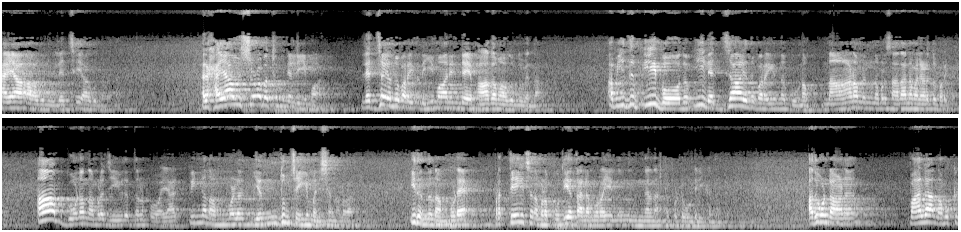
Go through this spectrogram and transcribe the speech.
ഹയാ ആകുന്നു ലജ്ജയാകുന്നു എന്നാണ്. അൽ ഹയാവു ശോഭത്തു മിനൽ ഈമാൻ. ലജ്ജ എന്ന് പറയുന്നത് ഈമാനിന്റെ ഭാഗമാകുന്നുവെന്നാണ് അപ്പൊ ഇത് ഈ ബോധം ഈ ലജ്ജ എന്ന് പറയുന്ന ഗുണം നാണം എന്ന് നമ്മൾ സാധാരണ മലയാളത്തിൽ പറയും. ആ ഗുണം നമ്മുടെ ജീവിതത്തിൽ പോയാൽ പിന്നെ നമ്മൾ എന്തും ചെയ്യും മനുഷ്യൻ എന്നുള്ളതാണ്. ഇതൊന്ന് നമ്മുടെ പ്രത്യേകിച്ച് നമ്മുടെ പുതിയ തലമുറയിൽ നിന്ന് ഇങ്ങനെ നഷ്ടപ്പെട്ടുകൊണ്ടിരിക്കുന്നുണ്ട്. അതുകൊണ്ടാണ് പല നമുക്ക്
